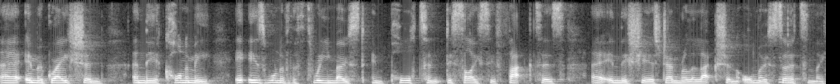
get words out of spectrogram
uh, immigration and the economy. It is one of the three most important decisive factors uh, in this year's general election, almost certainly.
